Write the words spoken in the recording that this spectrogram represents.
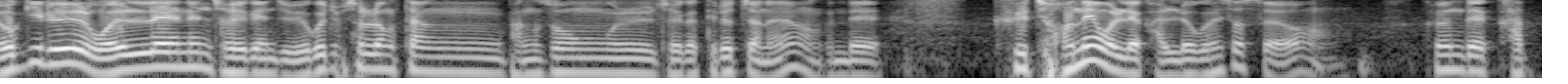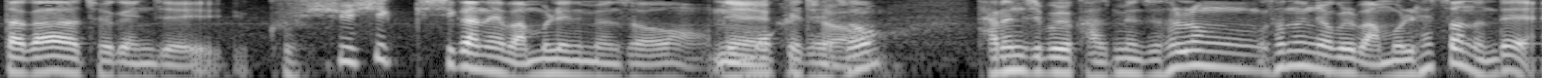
여기를 원래는 저희가 이제 외고집 설렁탕 방송을 저희가 드렸잖아요. 근데 그 전에 원래 가려고 했었어요. 그런데 갔다가 저희가 이제 그 휴식 시간에 맞물리면서 못 네, 먹게 그렇죠. 돼서 다른 집을 가면서 설렁 선능력을 마무리를 했었는데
